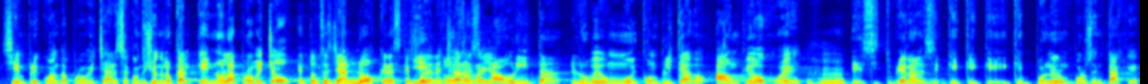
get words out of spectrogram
siempre y cuando aprovechar esa condición de local que no la aprovechó. Entonces ya no crees que Y pueden echar a Rayados. Ahorita lo veo muy complicado, aunque ojo, eh, eh, si tuviera que, que- que- que poner un porcentaje,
